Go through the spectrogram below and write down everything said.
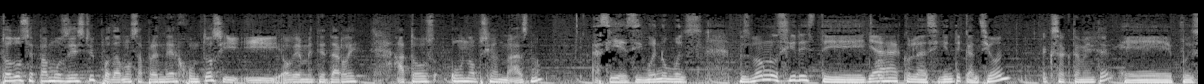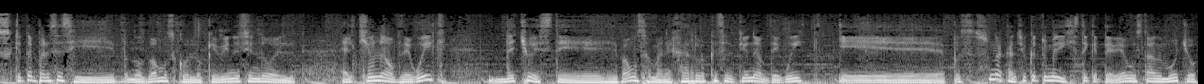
todos sepamos de esto y podamos aprender juntos y obviamente darle a todos una opción más, ¿no? Así es, y bueno, pues, pues vamos a ir este ya con la siguiente canción. Exactamente. Eh, pues, ¿qué te parece si nos vamos con lo que viene siendo el, el Tune of the Week? De hecho, este, vamos a manejar lo que es el Tune of the Week, que pues es una canción que tú me dijiste que te había gustado mucho.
